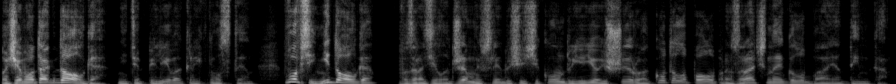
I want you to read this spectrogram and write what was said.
«Почему так долго?» — нетерпеливо крикнул Стэн. «Вовсе недолго», — возразила Джема, и в следующую секунду ее и Ширу окутала полупрозрачная голубая дымка.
